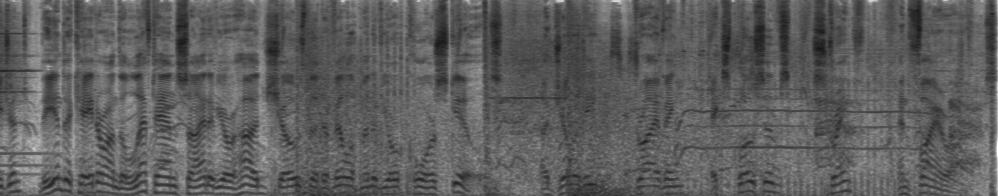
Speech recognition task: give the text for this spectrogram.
Agent, the indicator on the left-hand side of your HUD shows the development of your core skills. Agility, driving, explosives, strength, and firearms.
